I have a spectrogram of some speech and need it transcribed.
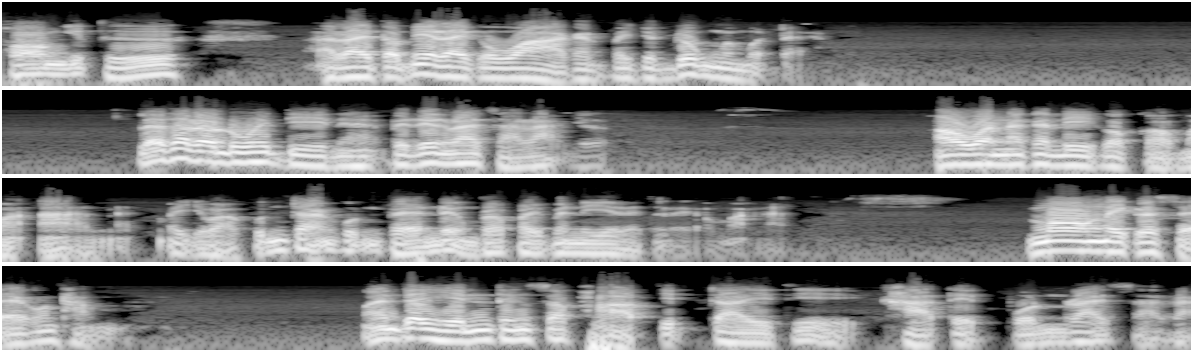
พ้องยึดถือ อะไรต่อมีอะไรก็ว่ากันไปจนรุ่งมาหมดเลย แล้วถ้าเราดูให้ดีเนี่ยเป็นเรื่องไร้สาระเยอะ เอาวรรณคดีก็ก็มาอ่านนะไม่ว่าคุณจ้างคุณแผนเรื่องพระไพมณีอะไรต่ออะไรเอามาอ่านมองในกระแสของธรรมมันจะเห็นถึงสภาพจิตใจที่ขาดเหตุผลไร้สาระ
